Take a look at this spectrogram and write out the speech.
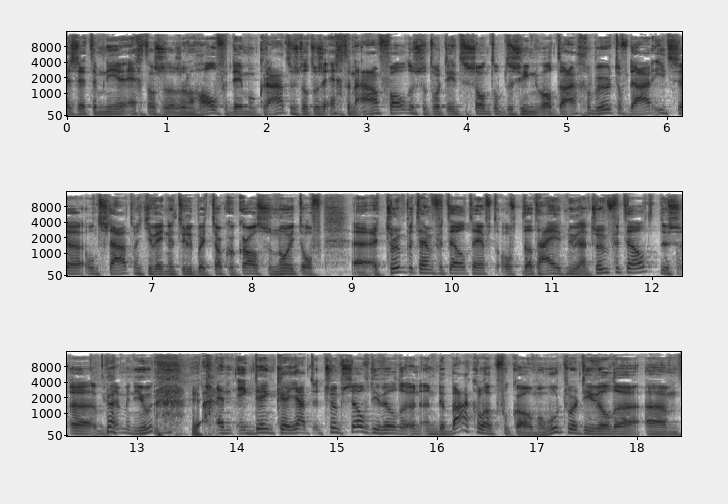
zet hem neer echt als, als, een halve democraat. Dus dat was echt een aanval. Dus het wordt interessant om te zien wat daar gebeurt, of daar iets uh, ontstaat. Want je weet natuurlijk bij Tucker Carlson nooit of uh, Trump het hem verteld heeft... of dat hij het nu aan Trump vertelt. Dus uh, ben benieuwd. ja. En ik denk, ja, Trump zelf die wilde een, een debakel ook voorkomen. Woodward die wilde... Um,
